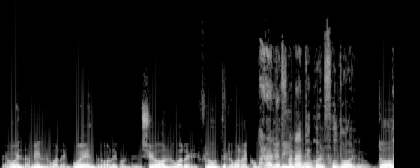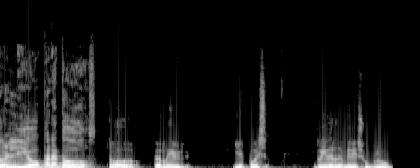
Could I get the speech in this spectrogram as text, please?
De vuelta también, lugar de encuentro, lugar de contención, lugar de disfrute, lugar de para los compañerismo. fanáticos del fútbol, Todo. dolió para todos. Todo, terrible. Y después, River también es un club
